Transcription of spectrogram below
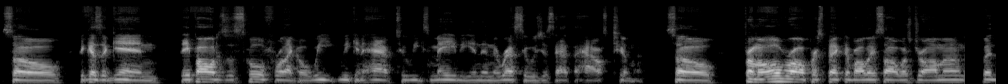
So because again they followed us to school for like a week week and a half two weeks maybe and then the rest of it was just at the house chilling. So from an overall perspective all they saw was drama but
